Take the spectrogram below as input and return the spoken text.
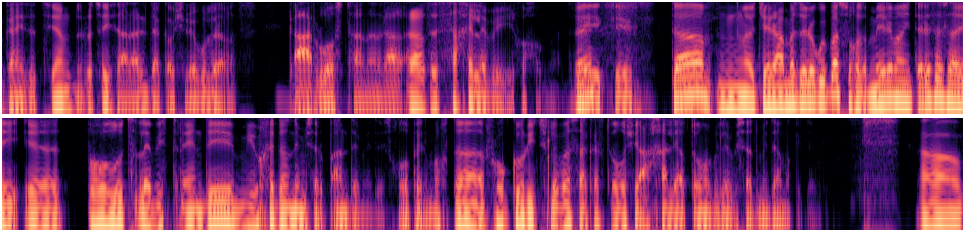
ორგანიზაციამ როცა ის არ არის დაკავშირებული რაღაც კარლოსთან ან რაღაცა სახელები იყო ხოლმე ადრე. კი კი და ჯერ ამაზე რო გვიპასუხო და მე მაინტერესებს აი ბოლო წლების ტრენდი მიუხედავად იმისა რომ პანდემია და ეს ყველაფერი მოხდა როგორ იცვლება საქართველოსი ახალი ავტომობილებისადმი დამოკიდებული? აა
